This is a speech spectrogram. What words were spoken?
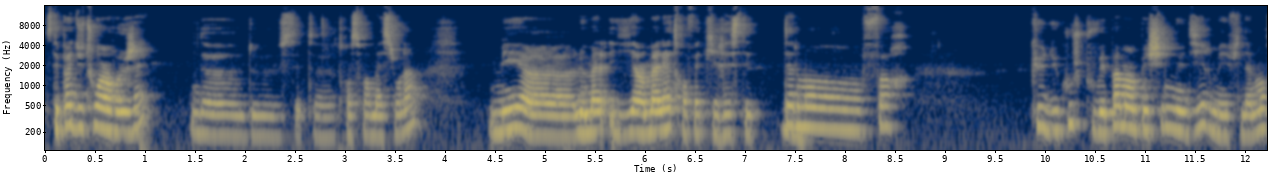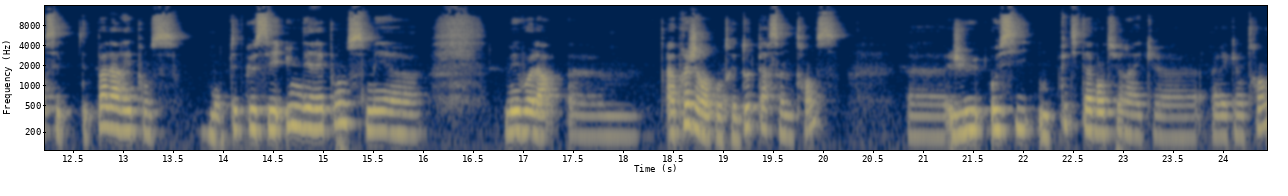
C'était pas du tout un rejet de, cette transformation là, mais mal, il y a un mal-être en fait qui restait tellement fort que du coup je pouvais pas m'empêcher de me dire mais finalement c'est peut-être pas la réponse. Bon, peut-être que c'est une des réponses, mais euh, mais voilà. Euh, après j'ai rencontré d'autres personnes trans. Euh, j'ai eu aussi une petite aventure avec avec un trans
